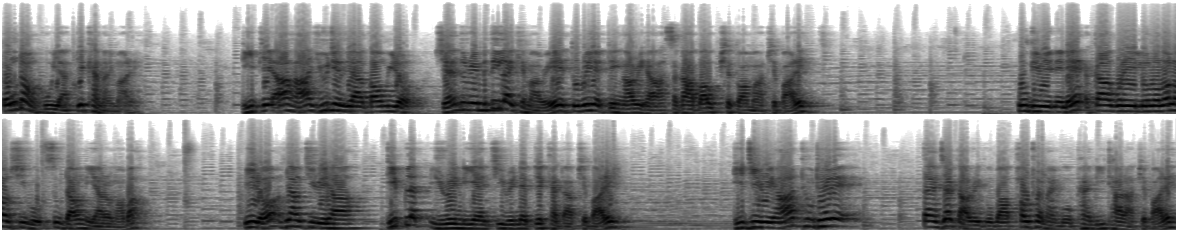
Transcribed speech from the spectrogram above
3900ပစ်ခတ်နိုင်ပါတယ်။ဒီပြစ်အားဟာယူကျင်စရာကောင်းပြီးတော့ရန်သူတွေမသိလိုက်ခင်မှာပဲသူတို့ရဲ့တင်ကားတွေဟာစကားပေါက်ဖြစ်သွားမှာဖြစ်ပါတယ်။ဟူဒီတွေအနေနဲ့အကာအကွယ်လုံလုံလောက်လောက်ရှိဖို့စုတောင်းနေရတော့မှာပါ။ပြီးတော့အမြောက်ကြီးတွေဟာ deep lead uranium ကြီးတွေနဲ့ပစ်ခတ်တာဖြစ်ပါတယ်။ဒီကြီးတွေဟာထူထဲတဲ့တန်ချက်ကာတွေကိုပါဖောက်ထွက်နိုင်ဖို့ဖန်တီးထားတာဖြစ်ပါတယ်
